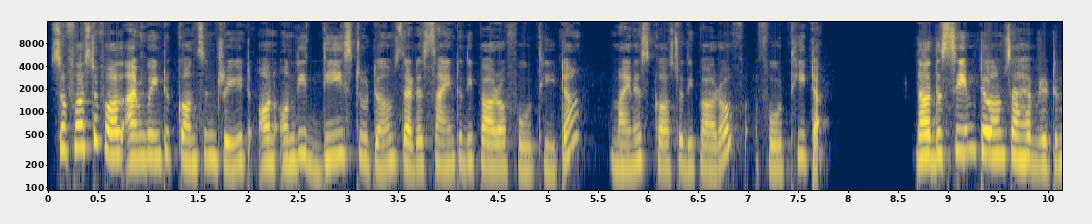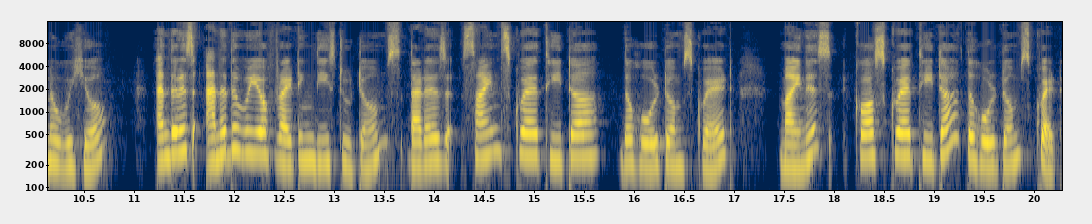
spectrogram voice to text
So first of all, I'm going to concentrate on only these two terms that is sine to the power of 4 theta minus cos to the power of 4 theta. Now the same terms I have written over here and there is another way of writing these two terms that is sine square theta the whole term squared minus cos square theta the whole term squared.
